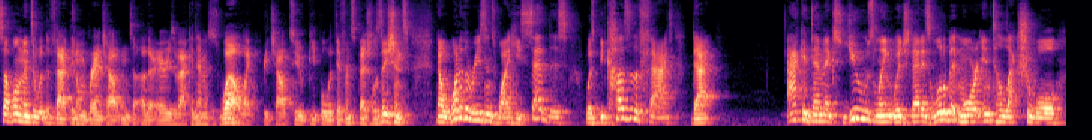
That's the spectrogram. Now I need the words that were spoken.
supplemented with the fact they don't branch out into other areas of academics as well, like reach out to people with different specializations. Now, one of the reasons why he said this was because of the fact that academics use language that is a little bit more intellectual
